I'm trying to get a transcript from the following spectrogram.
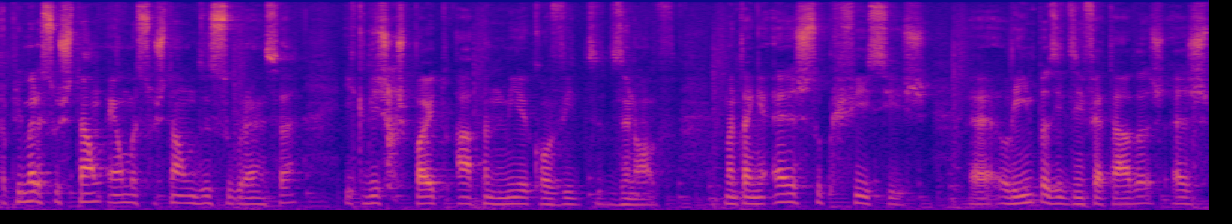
A primeira sugestão é uma sugestão de segurança e que diz respeito à pandemia Covid-19. Mantenha as superfícies uh, limpas e desinfetadas, as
